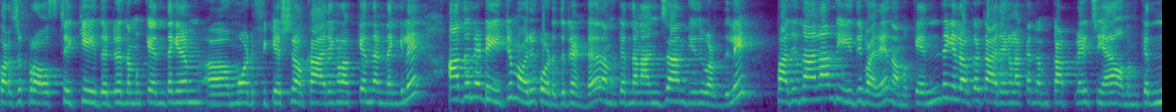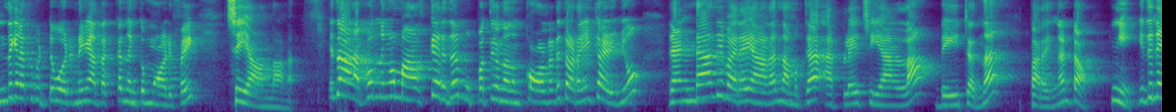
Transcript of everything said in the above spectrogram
കുറച്ച് ക്രോസ് ചെക്ക് ചെയ്തിട്ട് നമുക്ക് എന്തെങ്കിലും മോഡിഫിക്കേഷനോ കാര്യങ്ങളൊക്കെ എന്നുണ്ടെങ്കിൽ അതിന്റെ ഡേറ്റും അവർ കൊടുത്തിട്ടുണ്ട്. നമുക്ക് എന്താണ് അഞ്ചാം തീയതി പറഞ്ഞതിൽ പതിനാലാം തീയതി വരെ നമുക്ക് എന്തെങ്കിലുമൊക്കെ കാര്യങ്ങളൊക്കെ നമുക്ക് അപ്ലൈ ചെയ്യാനോ നമുക്ക് എന്തെങ്കിലുമൊക്കെ വിട്ടുപോയിട്ടുണ്ടെങ്കിൽ അതൊക്കെ നിങ്ങൾക്ക് മോഡിഫൈ ചെയ്യാവുന്നതാണ്. ഇതാണ്. അപ്പോൾ നിങ്ങൾ മറക്കരുത്. മുപ്പത്തി ഒന്ന് നമുക്ക് ഓൾറെഡി തുടങ്ങി കഴിഞ്ഞു രണ്ടാം തീയതി വരെയാണ് നമുക്ക് അപ്ലൈ ചെയ്യാനുള്ള ഡേറ്റ് എന്ന് പറയുന്നത് കേട്ടോ. ഇനി ഇതിന്റെ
